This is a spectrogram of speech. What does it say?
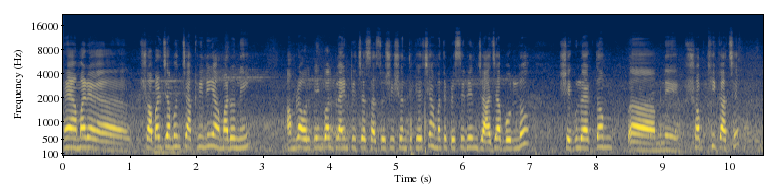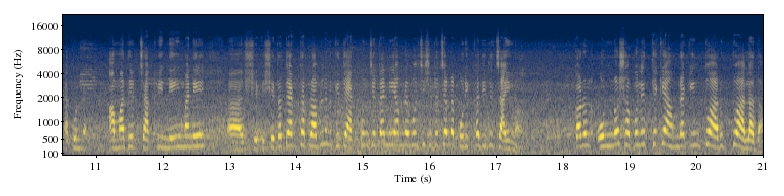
হ্যাঁ আমার সবার যেমন চাকরি নেই আমারও নেই। আমরা all Bengal blind teachers association থেকে আছি আমাদের প্রেসিডেন্ট যা যা বলল, সেগুলো একদম মানে সব ঠিক আছে। এখন আমাদের চাকরি নেই মানে সেটা তো একটা প্রবলেম কিন্তু এখন যেটা নিয়ে আমরা বলছি সেটা হচ্ছে আমরা পরীক্ষা দিতে চাই না। কারণ অন্য সকলের থেকে আমরা কিন্তু আর একটু আলাদা।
